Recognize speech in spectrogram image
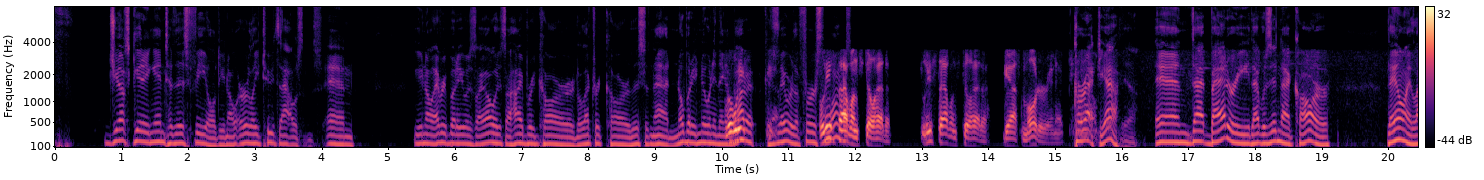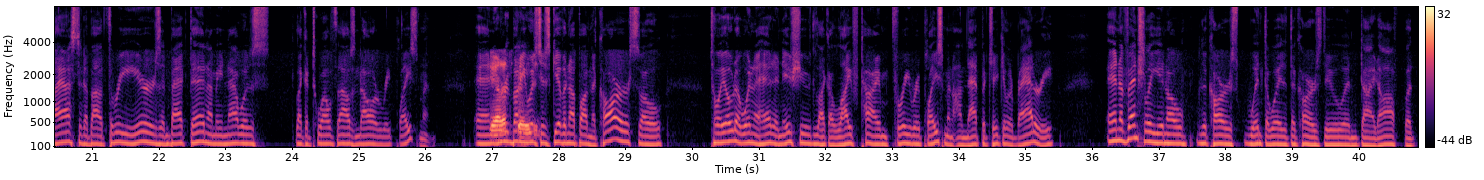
just getting into this field, you know, early two thousands, and you know, everybody was like, "Oh, it's a hybrid car, an electric car, this and that." And nobody knew anything Well, we- about it because they were the first At least ones. that one still had a. At least that one still had a gas motor in it. you Correct. know. Yeah. Yeah. And that battery that was in that car, they only lasted about three years. And back then, I mean, that was like a twelve thousand dollar replacement, and Yeah, everybody was just giving up on the car. So Toyota went ahead and issued like a lifetime free replacement on that particular battery. And eventually, you know, the cars went the way that the cars do and died off. But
